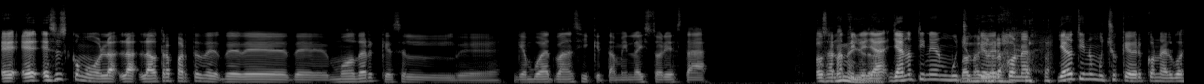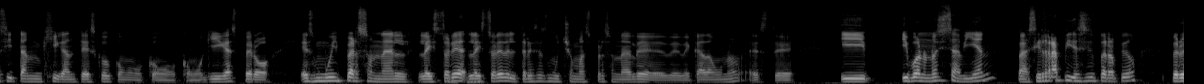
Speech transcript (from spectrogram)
Eh, eh, eso es como la, la, la otra parte de, de, de, de Mother, que es el de Game Boy Advance, y que también la historia está. O sea, no tiene, ya, ya no tiene mucho que ver con ya no tiene mucho que ver con algo así tan gigantesco como, como, como Gigas, pero es muy personal. La historia, la historia del 3 es mucho más personal de, de, de cada uno. Este. Y, y bueno, no sé si sabían, para así rápido, así súper rápido, pero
